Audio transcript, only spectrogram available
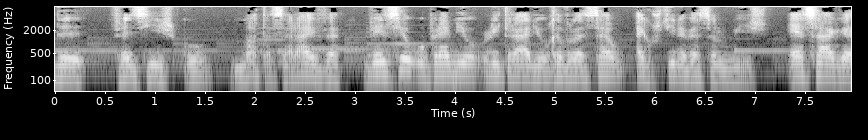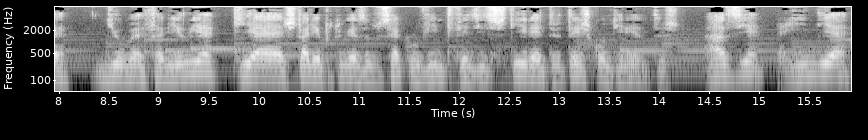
de Francisco Mota Saraiva venceu o prémio literário Revelação Agostina Bessa Luís. É a saga de uma família que a história portuguesa do século XX fez existir entre três continentes: Ásia, a Índia,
